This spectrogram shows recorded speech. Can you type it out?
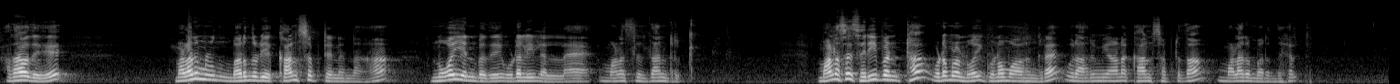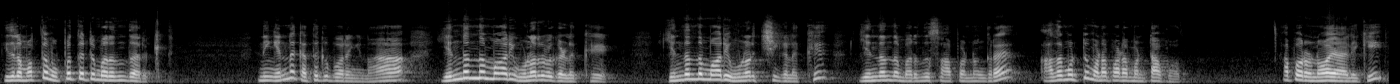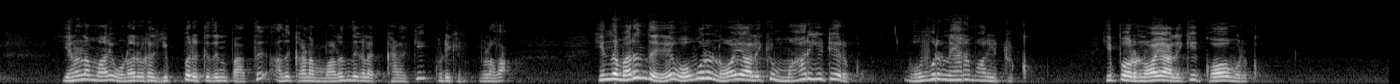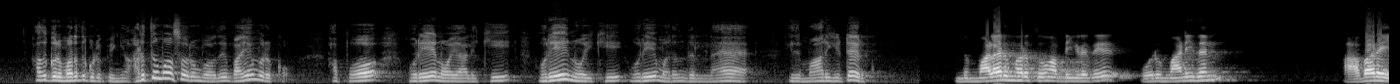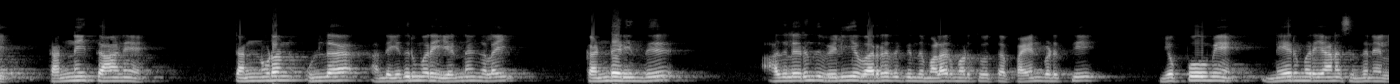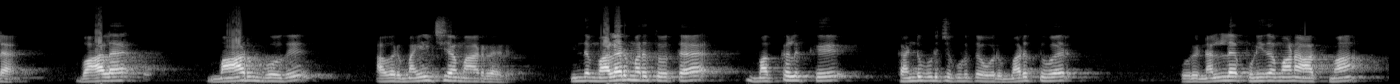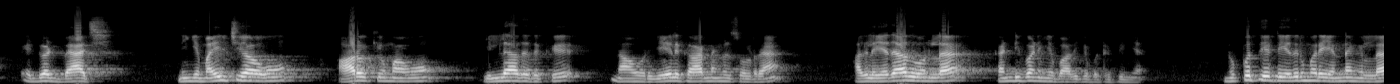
அதாவது மலர் மருந்துடைய கான்செப்ட் என்னென்னா நோய் என்பது உடலில் அல்ல மனசில் தான் இருக்கு. மனசை சரி பண்ணிட்டா உடம்புல நோய் குணமாகுங்கிற ஒரு அருமையான கான்செப்ட் தான் மலர் மருந்துகள். இதில் மொத்தம் முப்பத்தெட்டு மருந்து தான் இருக்குது நீங்கள் என்ன கற்றுக்க போகிறீங்கன்னா எந்தெந்த மாதிரி உணர்வுகளுக்கு எந்தெந்த மாதிரி உணர்ச்சிகளுக்கு எந்தெந்த மருந்து சாப்பிட்ணுங்கிற அதை மட்டும் மனப்பாடம் பண்ணிட்டா போதும். அப்போ ஒரு நோயாளிக்கு என்னென்ன மாதிரி உணர்வுகள் இப்போ இருக்குதுன்னு பார்த்து அதுக்கான மருந்துகளை கலக்கி குடிக்கணும். இவ்வளோதான் இந்த மருந்து ஒவ்வொரு நோயாளிக்கும் மாறிக்கிட்டே இருக்கும். ஒவ்வொரு நேரம் மாறிட்டு இருக்கும். இப்போ ஒரு நோயாளிக்கு கோபம் இருக்கும். அதுக்கு ஒரு மருந்து கொடுப்பீங்க. அடுத்த மாதம் வரும்போது பயம் இருக்கும். அப்போது ஒரே நோயாளிக்கு ஒரே நோய்க்கு ஒரே மருந்து இல்லை. இது மாறிக்கிட்டே இருக்கும். இந்த மலர் மருத்துவம் அப்படிங்கிறது ஒரு மனிதன் அவரை தன்னைத்தானே தன்னுடன் உள்ள அந்த எதிர்மறை எண்ணங்களை கண்டறிந்து அதிலிருந்து வெளியே வர்றதுக்கு இந்த மலர் மருத்துவத்தை பயன்படுத்தி எப்போவுமே நேர்மறையான சிந்தனையில் வாழ மாறும்போது அவர் மகிழ்ச்சியாக மாறுறாரு. இந்த மலர் மருத்துவத்தை மக்களுக்கு கண்டுபிடிச்சு கொடுத்த ஒரு மருத்துவர் ஒரு நல்ல புனிதமான ஆத்மா எட்வர்ட் பேட்ச் நீங்கள் மகிழ்ச்சியாகவும் ஆரோக்கியமாகவும் இல்லாததுக்கு நான் ஒரு ஏழு காரணங்கள் சொல்கிறேன் அதில் ஏதாவது ஒன்றில் கண்டிப்பாக நீங்கள் பாதிக்கப்பட்டிருப்பீங்க. முப்பத்தி எட்டு எதிர்மறை எண்ணங்களில்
